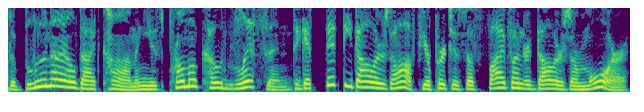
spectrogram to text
to Bluenile.com and use promo code LISTEN to get $50 off your purchase of $500 or more.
